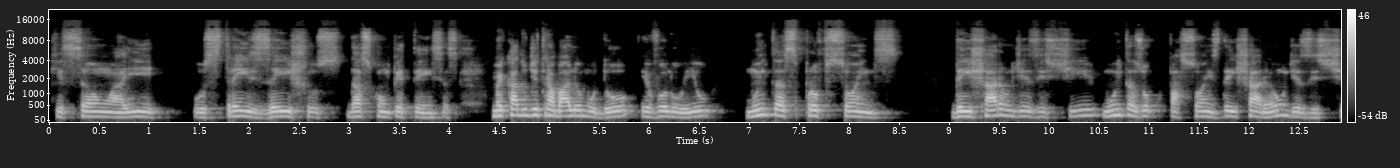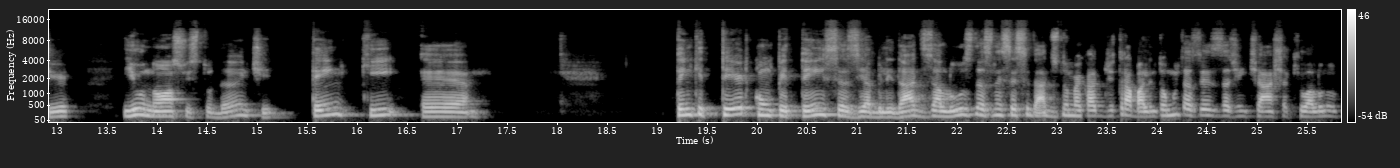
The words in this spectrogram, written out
que são aí os três eixos das competências. O mercado de trabalho mudou, evoluiu, muitas profissões deixaram de existir, muitas ocupações deixarão de existir, e o nosso estudante tem que é, tem que ter competências e habilidades à luz das necessidades do mercado de trabalho. Então, muitas vezes a gente acha que o aluno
